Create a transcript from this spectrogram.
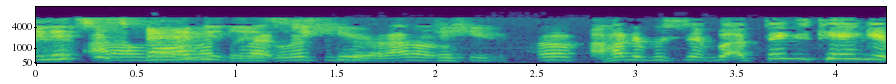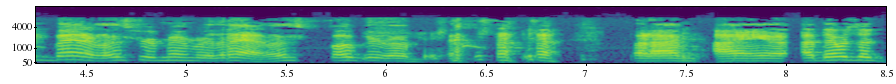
And it's just don't know. Let's fabulous to listen to hear. it. I don't- to hear. hundred percent. But things can get better. Let's remember that. Let's focus on. but I'm. I. Uh, there was a. T-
